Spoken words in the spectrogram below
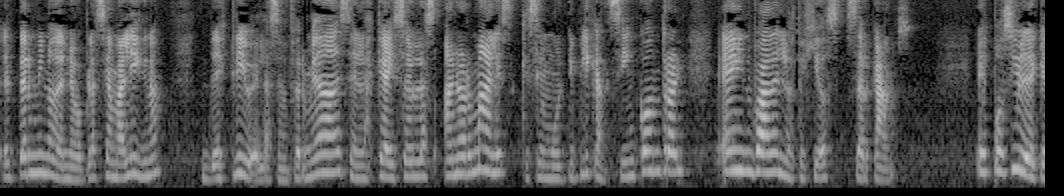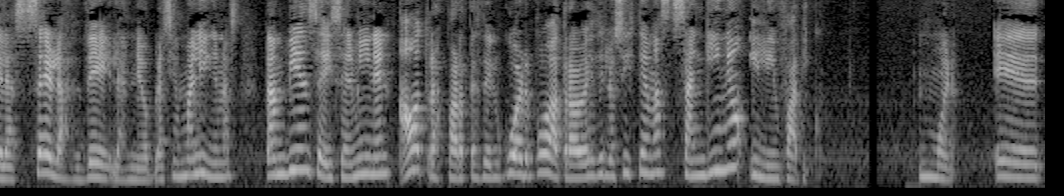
El término de neoplasia maligna describe las enfermedades en las que hay células anormales que se multiplican sin control e invaden los tejidos cercanos. Es posible que las células de las neoplasias malignas también se diseminen a otras partes del cuerpo a través de los sistemas sanguíneo y linfático. Bueno, eh,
